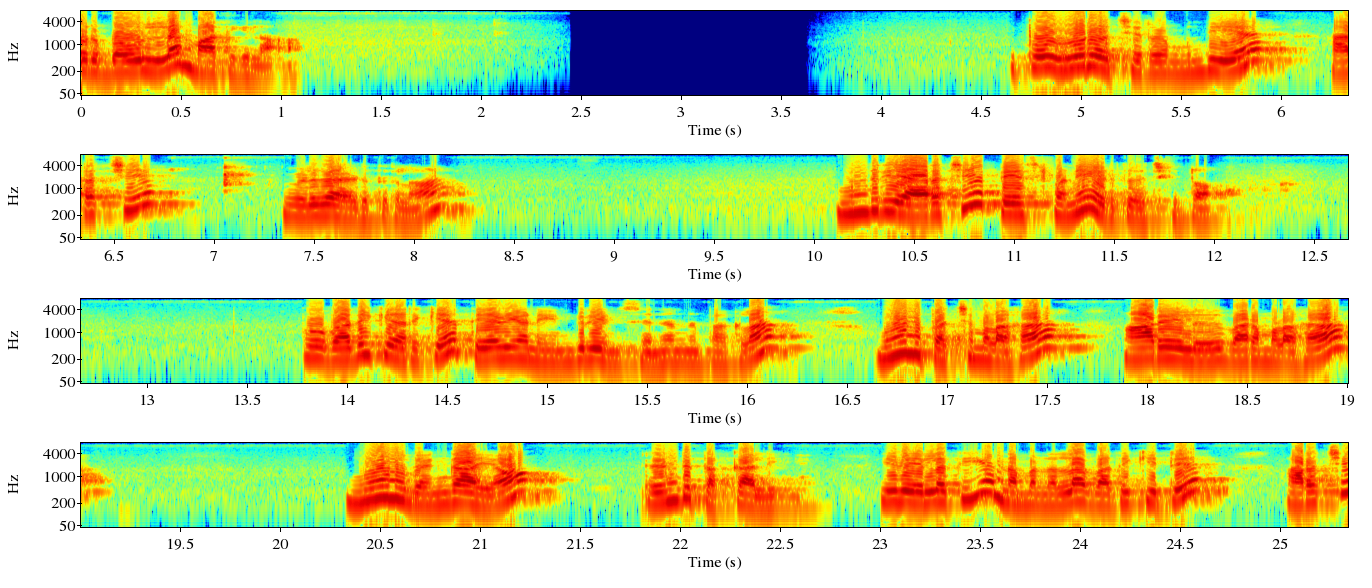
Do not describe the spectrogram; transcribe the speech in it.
ஒரு பவுலில் மாற்றிக்கலாம் இப்போ ஊற வச்சிடுற முந்தியை அரைச்சி விழுதாக எடுத்துக்கலாம். முந்திரியை அரைச்சி பேஸ்ட் பண்ணி எடுத்து வச்சுக்கிட்டோம். இப்போ வதக்கி அரைக்க தேவையான இன்க்ரீடியன்ஸ் என்னென்னு பார்க்கலாம். மூணு பச்சை மிளகா ஆறேழு வரமிளகா மூணு வெங்காயம் ரெண்டு தக்காளி. இது எல்லாத்தையும் நம்ம நல்லா வதக்கிட்டு அரைச்சி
